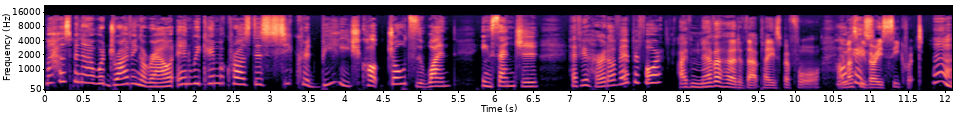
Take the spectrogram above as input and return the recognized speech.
my husband and I were driving around and we came across this secret beach called Zhouziwan in Sanzhi. Have you heard of it before? I've never heard of that place before. It must be very secret. Hmm,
